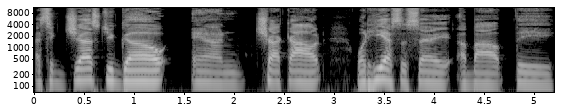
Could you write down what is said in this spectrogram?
I suggest you go and check out what he has to say about the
